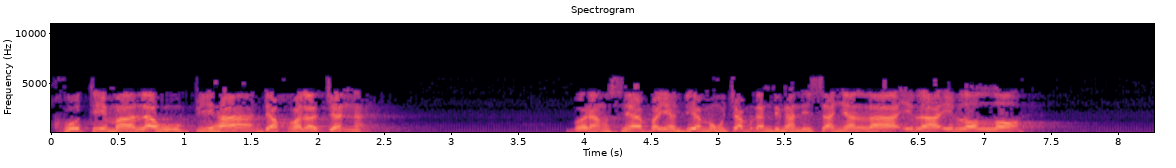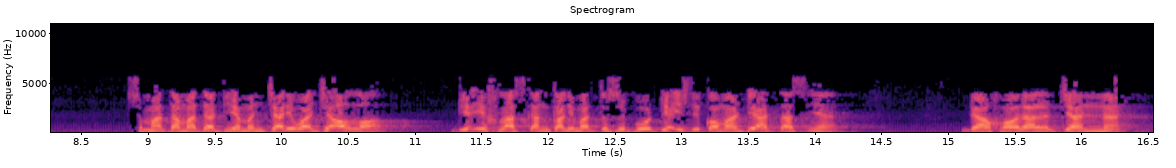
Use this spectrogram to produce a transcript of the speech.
khutima lahu biha dakhala jannah. Barang siapa yang dia mengucapkan dengan lisannya la ilaha illallah semata-mata dia mencari wajah Allah, dia ikhlaskan kalimat tersebut, dia istiqomah di atasnya, dakhala jannah.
